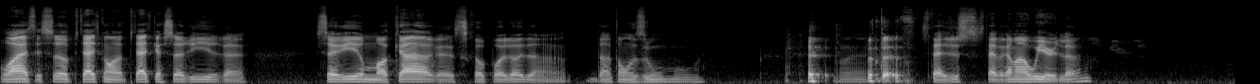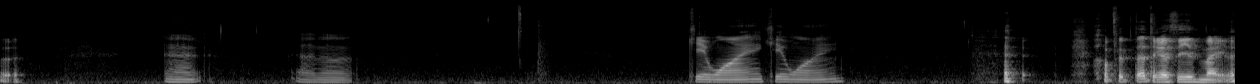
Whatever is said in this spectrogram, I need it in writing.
Ouais, c'est ça. Peut-être qu'on, peut-être que ce rire, euh, ce rire moqueur euh, sera pas là dans, dans ton Zoom. Ou... Ouais. C'était juste, c'était vraiment weird là. Ouais. Euh, ah non. K1, K1. On peut peut-être essayer demain, là.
